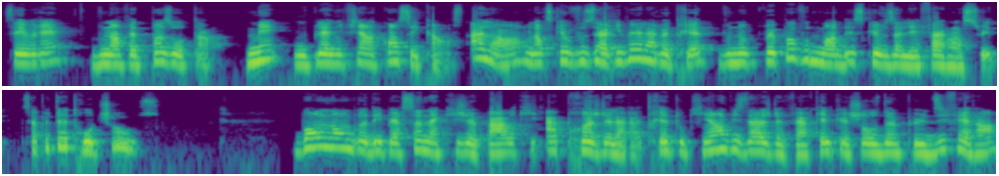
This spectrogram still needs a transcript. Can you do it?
C'est vrai, vous n'en faites pas autant, mais vous planifiez en conséquence. Alors, lorsque vous arrivez à la retraite, vous ne pouvez pas vous demander ce que vous allez faire ensuite. Ça peut être autre chose. Bon nombre des personnes à qui je parle qui approchent de la retraite ou qui envisagent de faire quelque chose d'un peu différent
